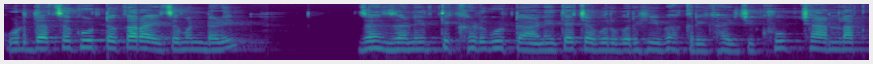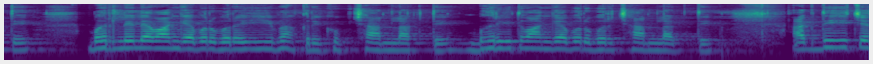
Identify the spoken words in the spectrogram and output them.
उडदाचं घोटं करायचं मंडळी. झणझणीत तिखट घुटं आणि त्याच्याबरोबर ही भाकरी खायची खूप छान लागते. भरलेल्या वांग्याबरोबरही ही भाकरी खूप छान लागते. भरीत वांग्याबरोबर छान लागते. अगदी हिचे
